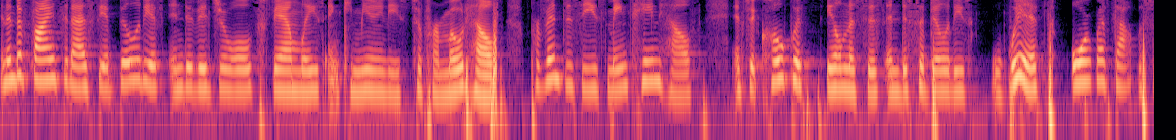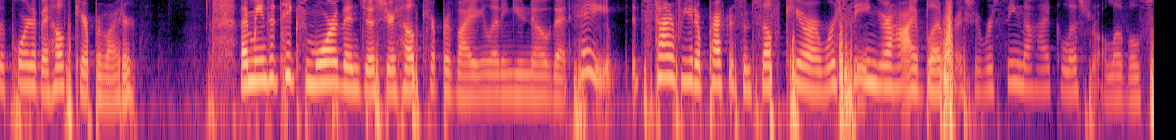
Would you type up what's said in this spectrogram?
and it defines it as the ability of individuals, families, and communities to promote health, prevent disease, maintain health, and to cope with illnesses and disabilities with or without the support of a healthcare provider. That means it takes more than just your healthcare provider letting you know that, hey, it's time for you to practice some self care. We're seeing your high blood pressure. We're seeing the high cholesterol levels.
